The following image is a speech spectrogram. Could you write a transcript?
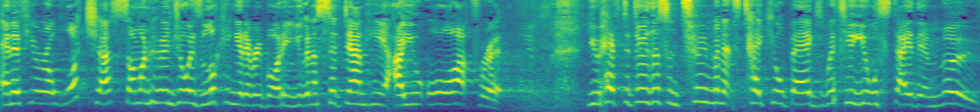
And if you're a watcher, someone who enjoys looking at everybody, you're going to sit down here. Are you all up for it? You have to do this in two minutes. Take your bags with you. You will stay there. Move.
